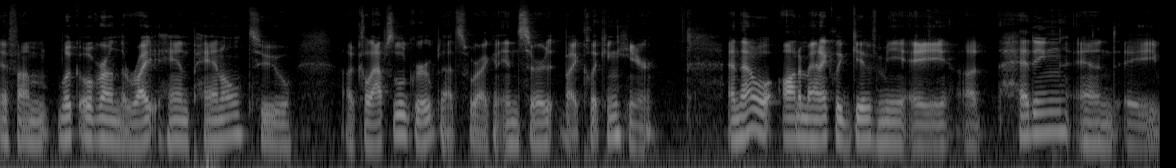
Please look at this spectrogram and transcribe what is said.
If I'm look over on the right hand panel to a collapsible group, that's where I can insert it by clicking here. And that will automatically give me a, a heading and a,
